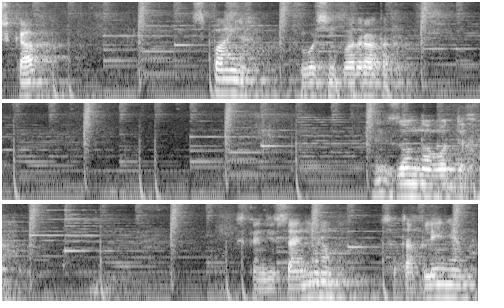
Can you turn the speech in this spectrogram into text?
шкаф, спальня 8 квадратов и зона отдыха с кондиционером, с отоплением,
